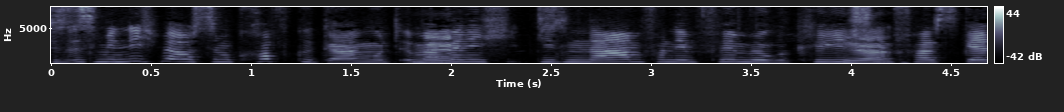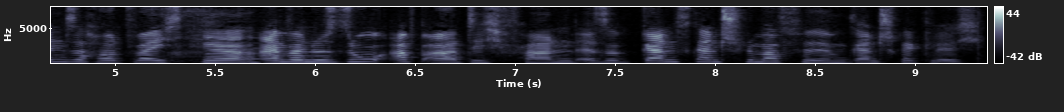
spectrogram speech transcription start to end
Das ist mir nicht mehr aus dem Kopf gegangen und immer Nee. wenn ich diesen Namen von dem Film höre, kriege ich Ja. schon fast Gänsehaut, weil ich Ja. einfach nur so abartig fand. Also ganz, ganz schlimmer Film, ganz schrecklich.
